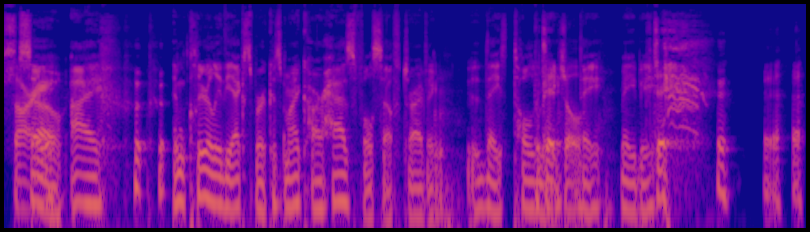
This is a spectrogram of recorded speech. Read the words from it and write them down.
Sorry. So I am clearly the expert because my car has full self driving. They told Potential. me they maybe.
